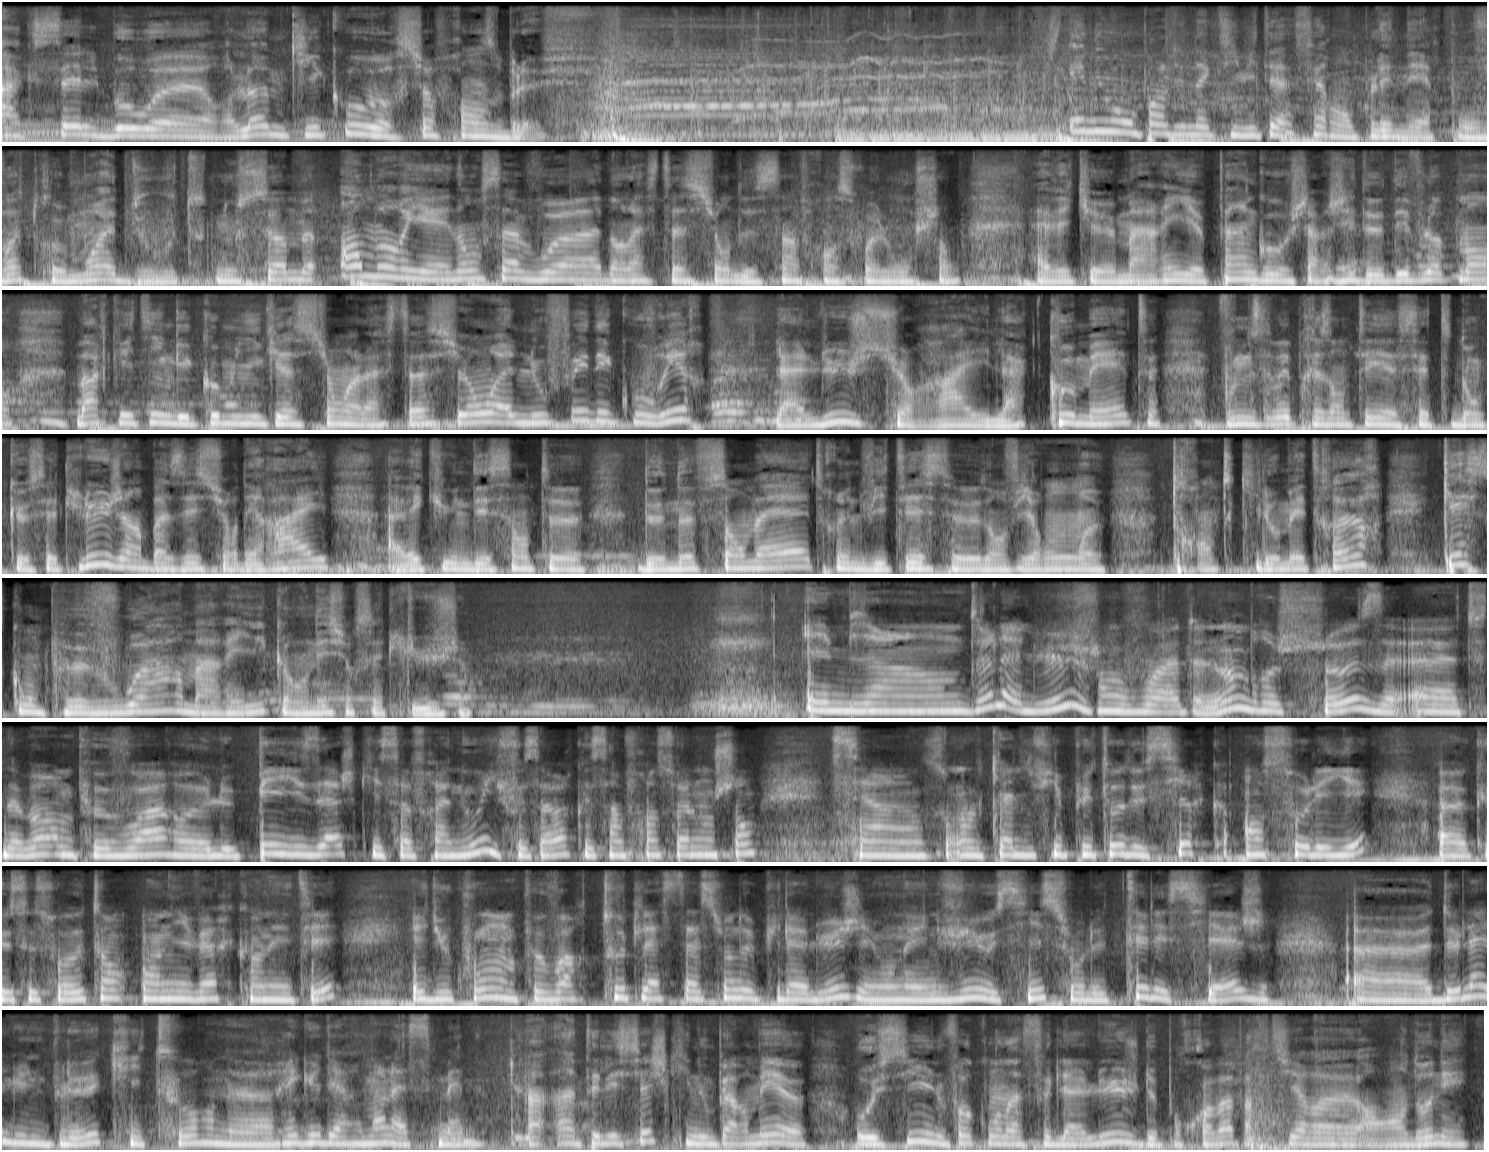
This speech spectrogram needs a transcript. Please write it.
Axel Bauer, l'homme qui court sur France Bleu. Et nous, on parle d'une activité à faire en plein air pour votre mois d'août. Nous sommes en Maurienne, en Savoie, dans la station de Saint-François-Longchamp, avec euh, Marie Pingot, chargée de développement, marketing et communication à la station. Elle nous fait découvrir la luge sur rail, la comète. Vous nous avez présenté cette, donc, cette luge, hein, basée sur des rails, avec une descente de 900 mètres, une vitesse d'environ euh, 30 km heure. Qu'est-ce qu'on peut voir, Marie, quand on est sur cette luge? De la luge, on voit de nombreuses choses. Euh, tout d'abord, on peut voir euh, le paysage qui s'offre à nous. Il faut savoir que Saint-François-Longchamp, on le qualifie plutôt de cirque ensoleillé, euh, que ce soit autant en hiver qu'en été. Et du coup, on peut voir toute la station depuis la luge et on a une vue aussi sur le télésiège de la Lune Bleue qui tourne régulièrement la semaine. un, un télésiège qui nous permet aussi, une fois qu'on a fait de la luge, de pourquoi pas partir en randonnée.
